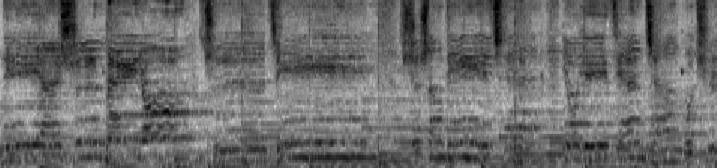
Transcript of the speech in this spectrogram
你爱是没有止境。世上的一切有一天将过去，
